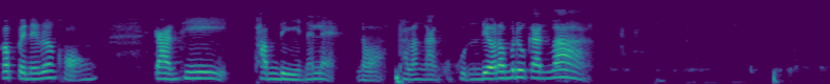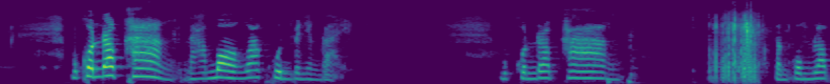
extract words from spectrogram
ก็เป็นในเรื่องของการที่ทำดีนั่นแหละเนาะพลังงานของคุณ เดี๋ยวเรามาดูกันว่า บุคคลรอบข้างนะคะมองว่าคุณเป็นอย่างไร บุคคลรอบข้าง สังคมรอบ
